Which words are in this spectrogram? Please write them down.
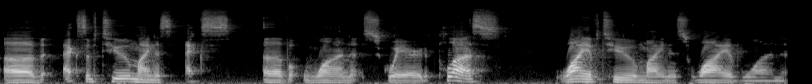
of x of 2 minus x of 1 squared plus y of 2 minus y of 1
